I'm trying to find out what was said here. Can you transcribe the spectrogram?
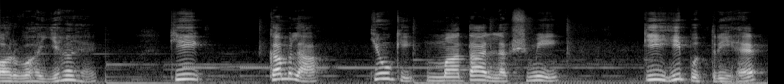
और वह यह है कि कमला, क्योंकि माता लक्ष्मी की ही पुत्री है,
